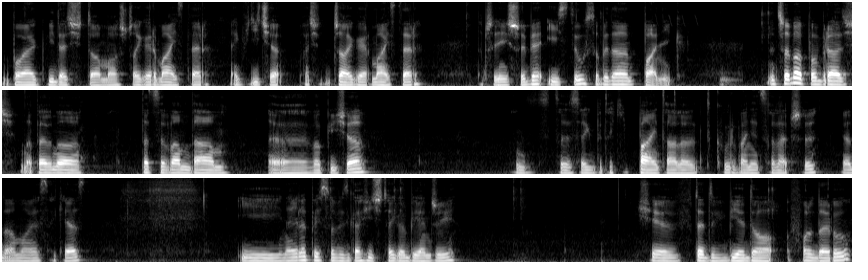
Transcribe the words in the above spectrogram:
Bo jak widać to masz Jaggermeister. Jak widzicie macie Jaggermeister na przedniej szybie i z tyłu sobie dałem panik. Trzeba pobrać na pewno to co wam dam e, w opisie. Więc To jest jakby taki paint, ale kurwa nieco lepszy. Wiadomo jest jak jest. I najlepiej sobie zgasić tego BMG. Się wtedy wbije do folderu.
